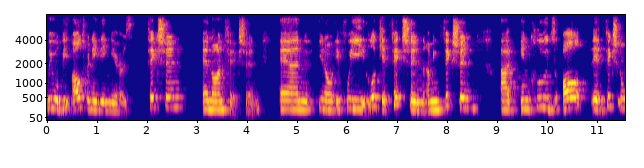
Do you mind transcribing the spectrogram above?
we will be alternating years, fiction and nonfiction. And you know, if we look at fiction, I mean, fiction uh, includes all it, fiction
